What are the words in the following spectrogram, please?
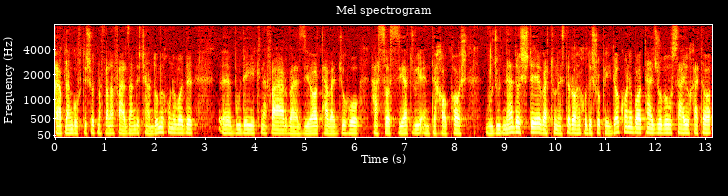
قبلا گفته شد مثلا فرزند چندم خانواده بوده یک نفر و زیاد توجه و حساسیت روی انتخابهاش وجود نداشته و تونسته راه خودش رو پیدا کنه با تجربه و سعی و خطا.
